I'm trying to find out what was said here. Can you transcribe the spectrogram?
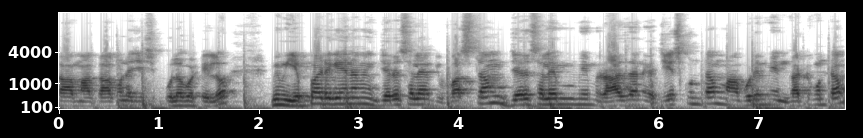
కా- మా కాకుండా చేసి కూలగొట్టిలో మేము ఎప్పటికైనా మేము జెరూసలేంకి వస్తాం జెరూసలేం మేము రాజధానిగా చేసుకుంటాం మా గుడిని మేము కట్టుకుంటాం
